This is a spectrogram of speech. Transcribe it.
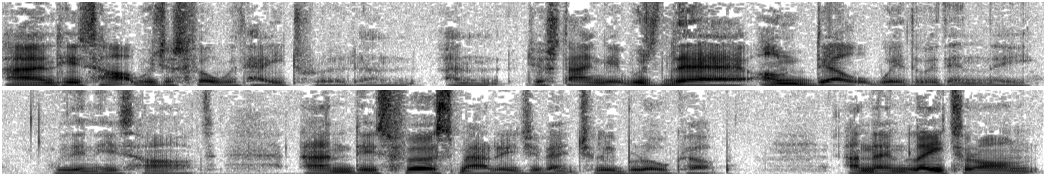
And his heart was just filled with hatred and, and just anger. It was there, undealt with within, the, within his heart. And his first marriage eventually broke up. And then later on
